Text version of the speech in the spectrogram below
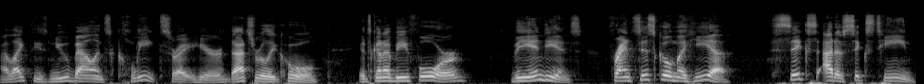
I like these New Balance cleats right here. That's really cool. It's going to be for the Indians. Francisco Mejia, 6 out of 16.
